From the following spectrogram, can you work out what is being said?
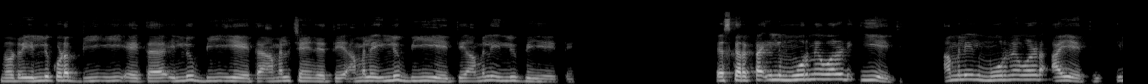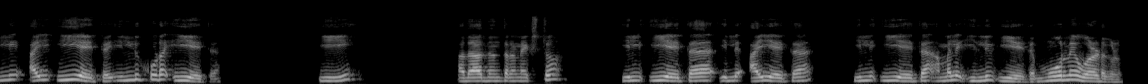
ನೋಡ್ರಿ ಇಲ್ಲೂ ಕೂಡ ಬಿಇ ಐತೆ, ಇಲ್ಲೂ ಬಿಇ ಐತೆ, ಆಮೇಲೆ ಚೇಂಜ್ ಐತಿ, ಆಮೇಲೆ ಇಲ್ಲೂ ಬಿಇ ಐತಿ, ಆಮೇಲೆ ಇಲ್ಲೂ ಬಿಇ ಐತಿ. ಎಸ್ ಕರೆಕ್ಟಾ ಇಲ್ಲಿ ಮೂರನೇ ವರ್ಡ್ ಇ ಐತಿ, ಆಮೇಲೆ ಇಲ್ಲಿ ಮೂರನೇ ವರ್ಡ್ ಐ ಐತಿ, ಇಲ್ಲಿ ಐ ಇ ಐತೆ, ಇಲ್ಲಿ ಕೂಡ ಇ ಐತೆ. ಇ ಅದಾದ ನಂತರ ನೆಕ್ಸ್ಟ್ ಇಲ್ಲಿ ಇ ಐತೆ, ಇಲ್ಲಿ ಐ ಐತೆ, ಇಲ್ಲಿ ಇ ಐತೆ, ಆಮೇಲೆ ಇಲ್ಲಿ ಇ ಐತೆ, ಮೂರನೇ ವರ್ಡ್ಗಳು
